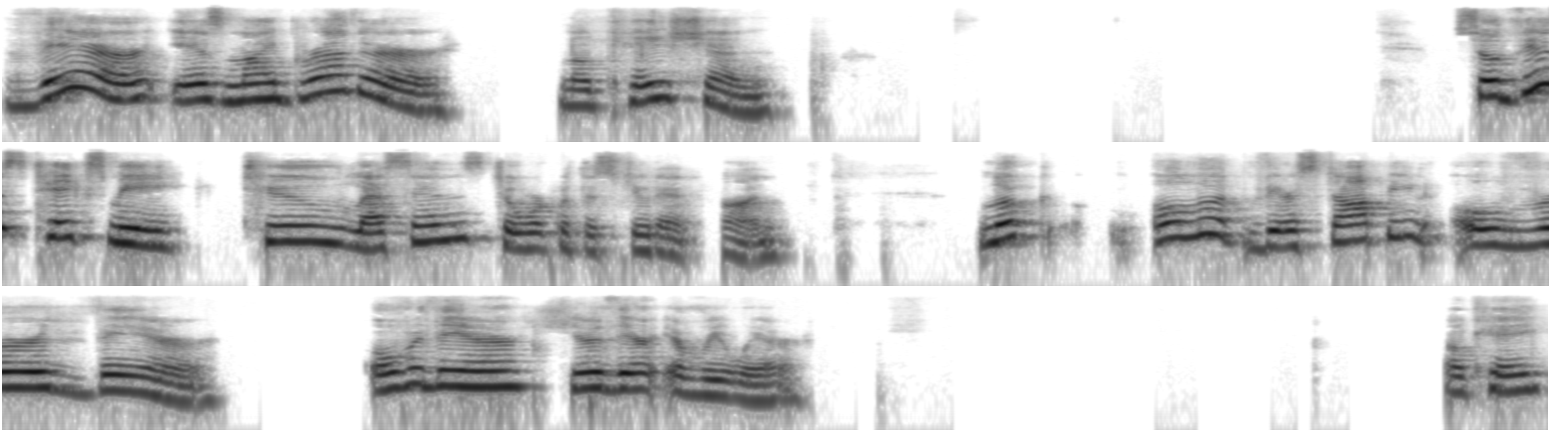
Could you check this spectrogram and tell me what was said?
there is my brother. Location. So this takes me two lessons to work with the student on. Look, oh, look, they're stopping over there. Over there, here, there, everywhere. Okay,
